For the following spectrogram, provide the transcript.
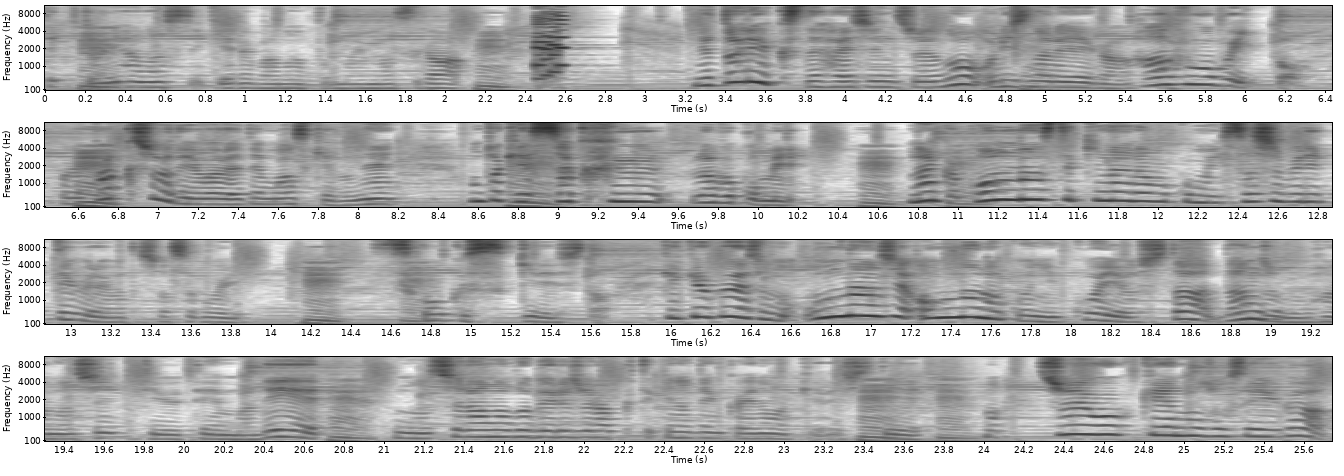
適当に話していければなと思いますが、うんネットフリックスで配信中のオリジナル映画「ハーフ・オブ・イット」これうん。各所で言われてますけどね。ほんと傑作ラブコメ、うん。なんかこんな素敵なラブコメ久しぶりっていうぐらい私はすごいうん。すごく好きでした、結局その同じ女の子に恋をした男女のお話っていうテーマでうん。そのシラノ・ド・ベルジュラック的な展開なわけでして、うん。うん。まあ、中国系の女性が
